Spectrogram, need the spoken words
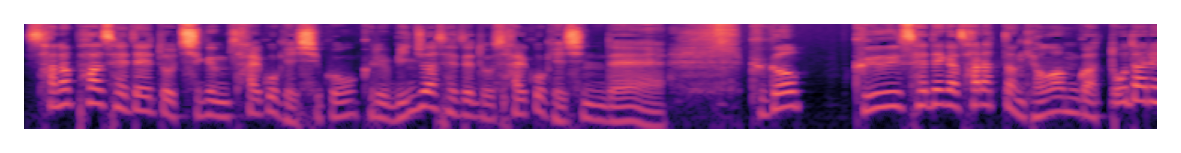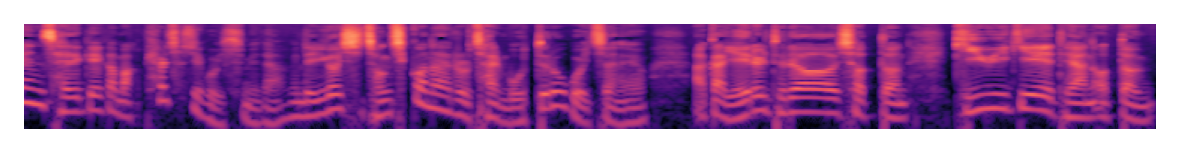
산업화 세대도 지금 살고 계시고 그리고 민주화 세대도 살고 계신데 그것 그 세대가 살았던 경험과 또 다른 세계가 막 펼쳐지고 있습니다. 근데 이것이 정치권 안으로 잘 못 들어오고 있잖아요. 아까 예를 들으셨던 기후위기에 대한 어떤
